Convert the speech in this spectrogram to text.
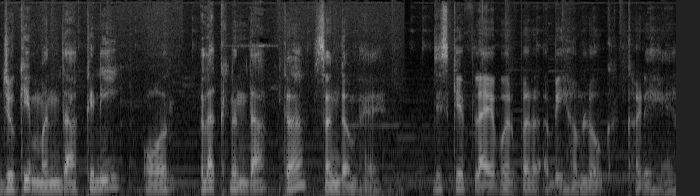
जो कि मंदाकिनी और अलखनंदा का संगम है जिसके फ्लाईओवर पर अभी हम लोग खड़े हैं।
